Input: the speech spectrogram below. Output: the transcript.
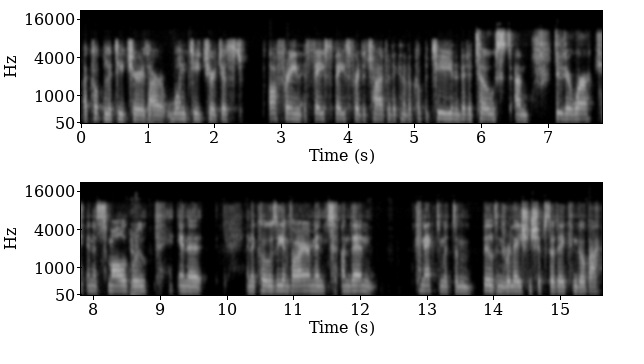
a couple of teachers or one teacher just offering a safe space for the child where they can have a cup of tea and a bit of toast and do their work in a small group yeah. in a in a cozy environment and then connecting with them, building the relationship so they can go back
